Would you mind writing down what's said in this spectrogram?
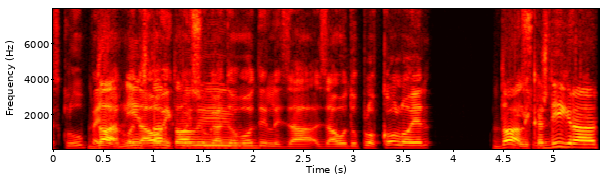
iz klupe, Da, tako nije da ovi koji su ga ali- dovodili za, za ovo duplo kolo je... Da, ali kad igra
